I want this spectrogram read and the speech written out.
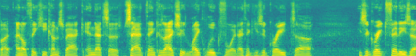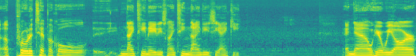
but I don't think he comes back. And that's a sad thing because I actually like Luke Voit. I think he's a great. Uh, He's a great fit. He's a, a prototypical 1980s, uh, 1990s Yankee. And now here we are.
